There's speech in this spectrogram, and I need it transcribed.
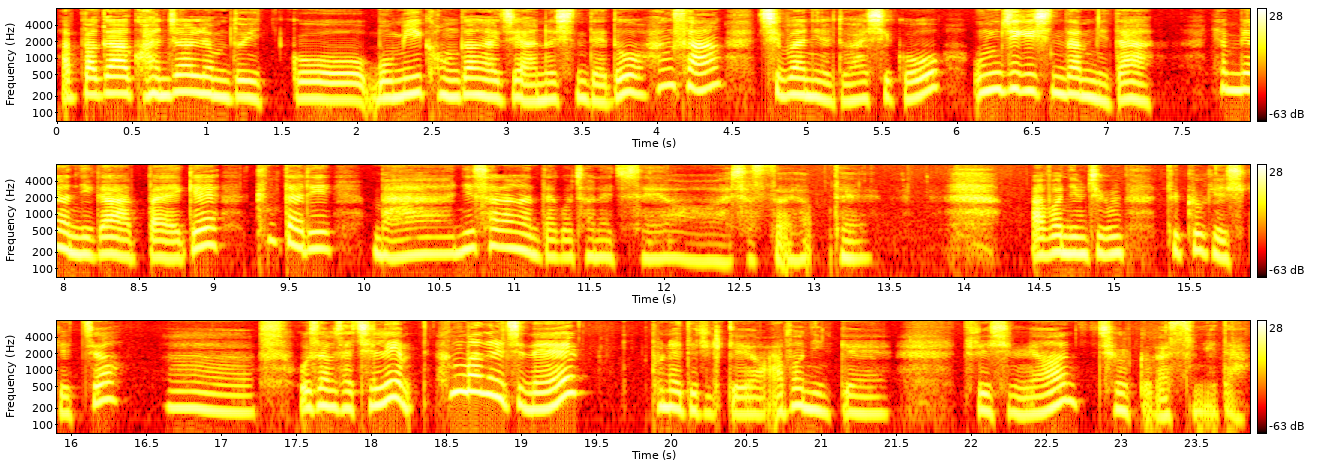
아빠가 관절염도 있고 몸이 건강하지 않으신데도 항상 집안일도 하시고 움직이신답니다. 현미 언니가 아빠에게 큰딸이 많이 사랑한다고 전해주세요. 하셨어요. 네. 아버님 지금 듣고 계시겠죠? 어, 5347님, 흑마늘 진액 보내드릴게요. 아버님께 들으시면 좋을 것 같습니다.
